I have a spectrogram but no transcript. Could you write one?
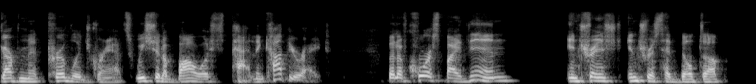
government privilege grants. We should abolish patent and copyright. But of course, by then, entrenched interest had built up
